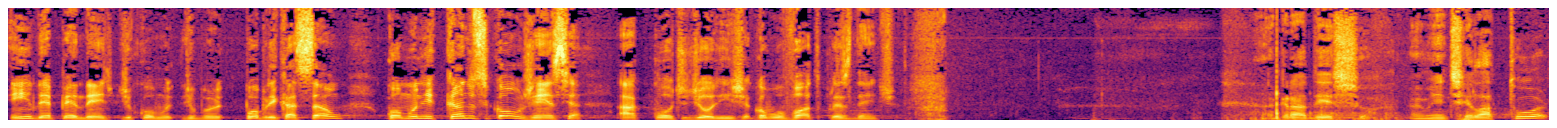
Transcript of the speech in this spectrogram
independente de, de publicação, comunicando-se com urgência à Corte de Origem. Como voto, presidente. Agradeço, eminente relator.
